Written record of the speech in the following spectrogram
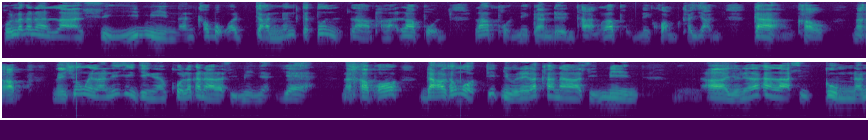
คนลัคนาราศีมีนนั้นเขาบอกว่าจันนั้นกระตุ้นลาภะลาผลลาผลในการเดินทางลาผลในความขยันกล้าของเขานะครับ ในช่วงเวลานี้จริงๆนะคนลัคนาราศีมีนเนี่ยแย่นะครับ เพราะดาวทั้งหมดที่อยู่ในลัคนาราศีมีนอยู่ในลัคนาราศีกลุ่มนั้น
